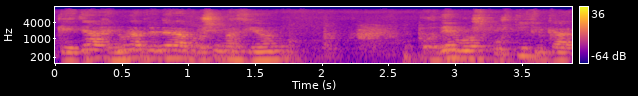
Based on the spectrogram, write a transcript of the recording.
que ya en una primera aproximación podemos justificar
